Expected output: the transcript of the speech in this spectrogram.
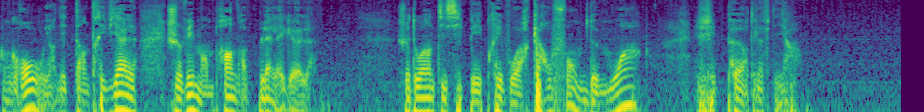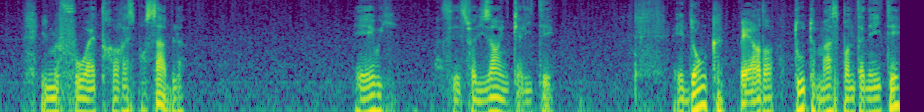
En gros, et en étant trivial, je vais m'en prendre plein la gueule. Je dois anticiper, prévoir, car au fond de moi, j'ai peur de l'avenir il me faut être responsable. Eh oui, c'est soi-disant une qualité. Et donc perdre toute ma spontanéité.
